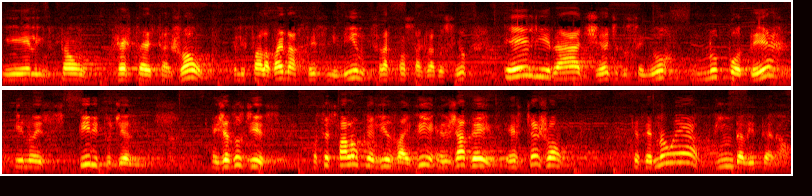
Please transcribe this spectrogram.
e ele então refere a João, ele fala, vai nascer esse menino que será consagrado ao Senhor, ele irá diante do Senhor no poder e no espírito de Elias. E Jesus diz, vocês falam que Elias vai vir, ele já veio, este é João. Quer dizer, não é a vinda literal.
